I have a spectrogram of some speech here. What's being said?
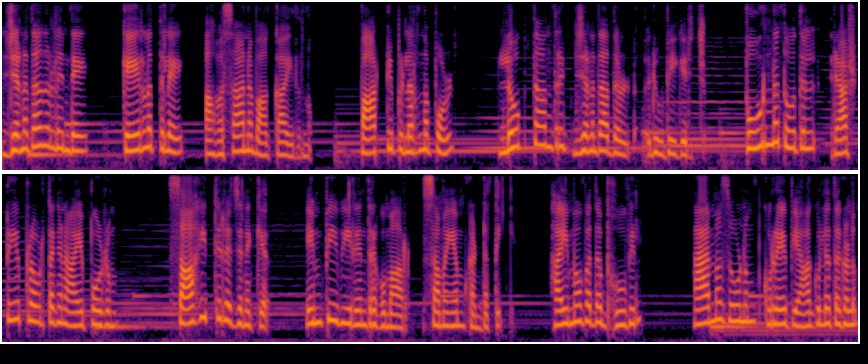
ജനതാദളിന്റെ കേരളത്തിലെ അവസാന വാക്കായിരുന്നു. പാർട്ടി പിളർന്നപ്പോൾ ലോക് താന്ത്രിക് ജനതാദൾ രൂപീകരിച്ചു. പൂർണതോതിൽ രാഷ്ട്രീയ പ്രവർത്തകനായപ്പോഴും സാഹിത്യരചനയ്ക്ക് എം പി വീരേന്ദ്രകുമാർ സമയം കണ്ടെത്തി. ഹൈമവത ഭൂവിൽ ആമസോണും കുറെ വ്യാകുലതകളും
